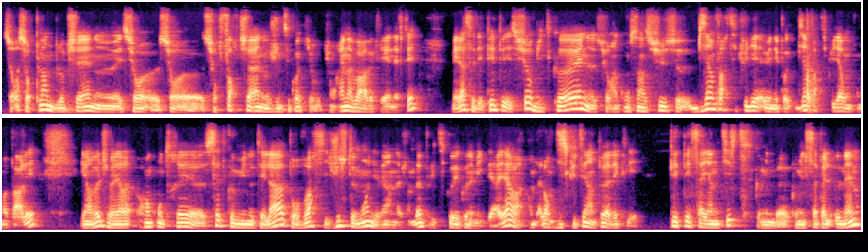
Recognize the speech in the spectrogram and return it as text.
sur, sur plein de blockchains, et sur, sur, sur 4chan, ou je ne sais quoi, qui n'ont rien à voir avec les NFT. Mais là, c'est des PP sur Bitcoin, sur un consensus bien particulier, à une époque bien particulière dont on va parler. Et en fait, je vais aller rencontrer euh, cette communauté-là pour voir si justement il y avait un agenda politico-économique derrière, en allant discuter un peu avec les PP scientists, comme ils, s'appellent eux-mêmes.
